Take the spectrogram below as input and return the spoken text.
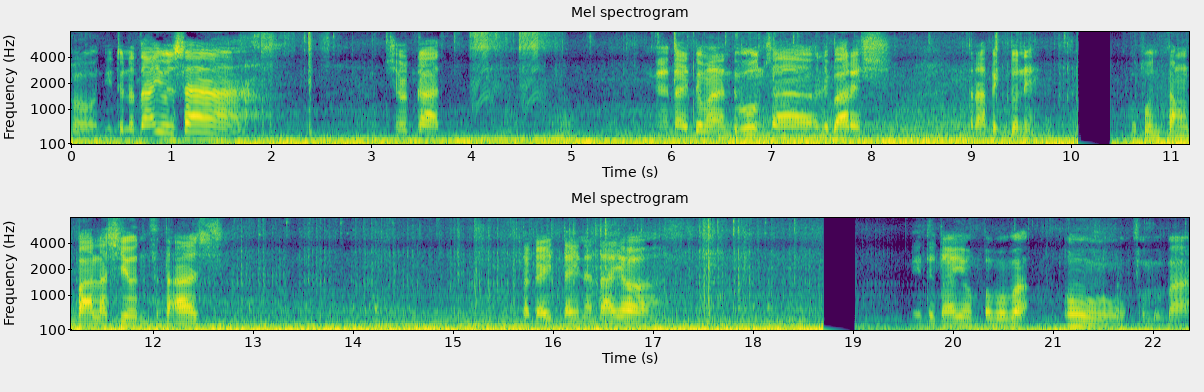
Oh, dito na tayo sa shortcut. Hindi na tayo dumaan doon sa Olivares. Traffic doon eh. Pupuntang Palace yun sa taas. Tagaytay na tayo. Dito tayo pababa. Oh, pababa.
